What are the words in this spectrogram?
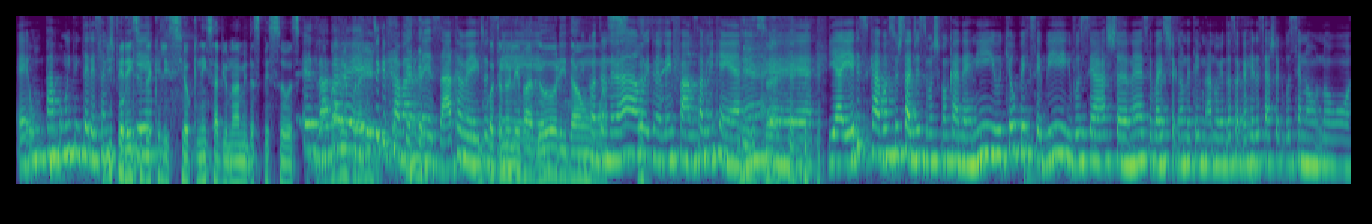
é, um papo muito interessante. Que diferença porque... daquele CEO que nem sabe o nome das pessoas que Exatamente, que trabalha, exatamente. Encontra assim, no elevador e dá um... Encontra no... Ah, oi, nem fala, não sabe nem quem é, né? Isso, é. É... E aí eles ficavam assustadíssimos com o caderninho, e o que eu percebi, e você acha, né, você vai chegando em determinado momento da sua carreira, você acha que você não, não,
